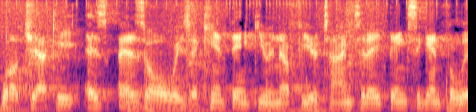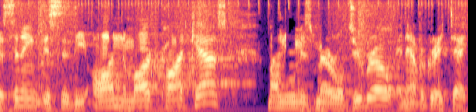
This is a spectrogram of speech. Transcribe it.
Well jackie as as always i can't thank you enough for your time today. Thanks again for listening. This is the on the mark podcast. My name is merrill dubrow and have a great day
